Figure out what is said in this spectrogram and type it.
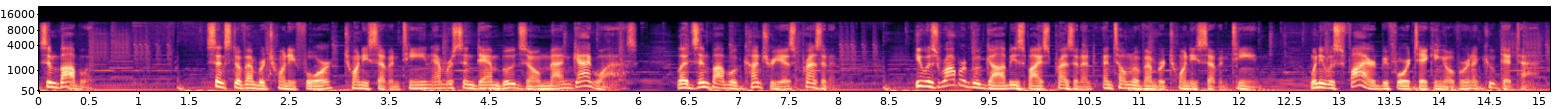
Zimbabwe Since November 24, 2017, Emmerson Dambudzo Mnangagwa led Zimbabwe country as president. He was Robert Mugabe's vice president until November 2017 when he was fired before taking over in a coup d'etat.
